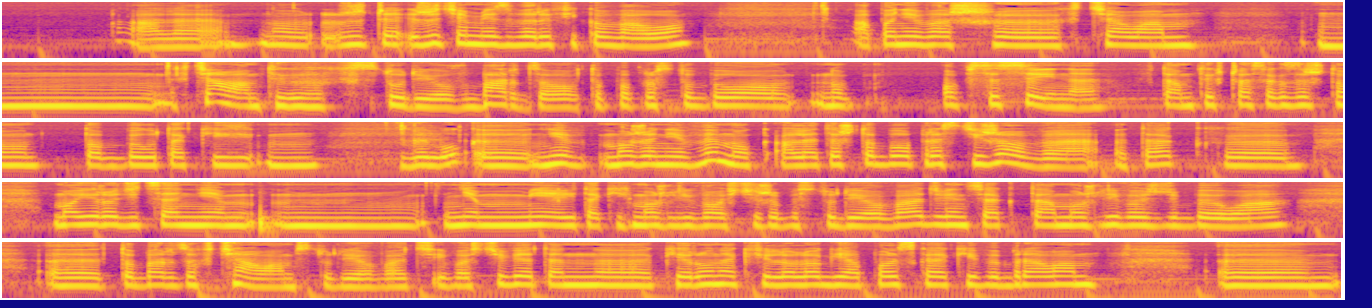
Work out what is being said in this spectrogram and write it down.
ale no, życie, życie mnie zweryfikowało. A ponieważ e, chciałam, mm, chciałam tych studiów bardzo, to po prostu było no, obsesyjne. W tamtych czasach zresztą to był taki, mm, Wymóg? e, nie, może nie wymóg, ale też to było prestiżowe. Tak? E, Moi rodzice nie, mm, nie mieli takich możliwości, żeby studiować, więc jak ta możliwość była, e, to bardzo chciałam studiować. I właściwie ten kierunek filologia polska, jaki wybrałam, mm,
